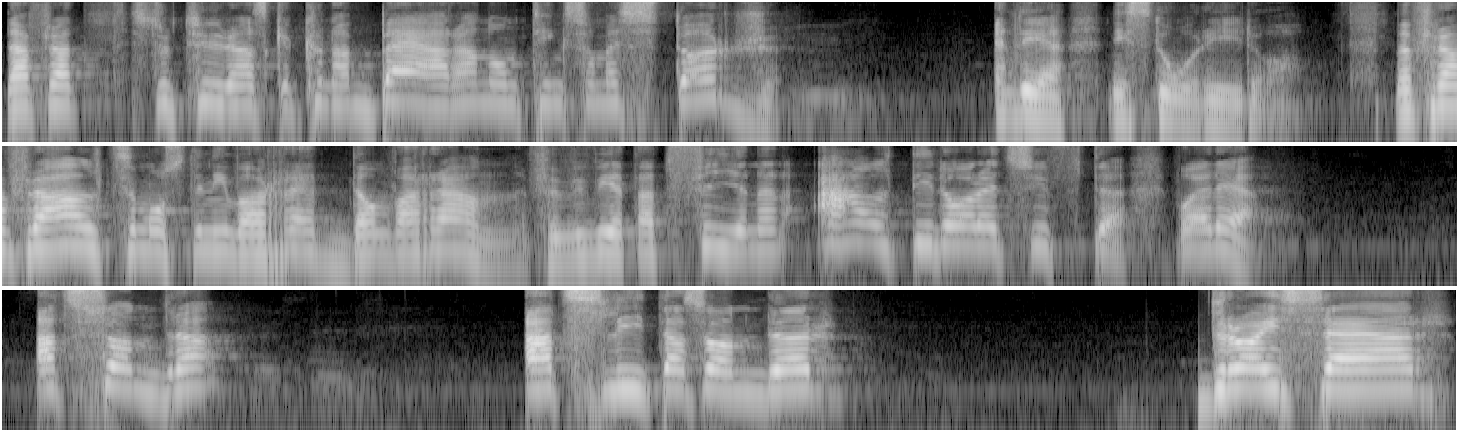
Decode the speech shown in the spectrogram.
Därför att strukturerna ska kunna bära någonting som är större än det ni står i idag. Men framförallt så måste ni vara rädda om varann. För vi vet att fienden alltid har ett syfte. Vad är det? Att söndra, att slita sönder, dra isär,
